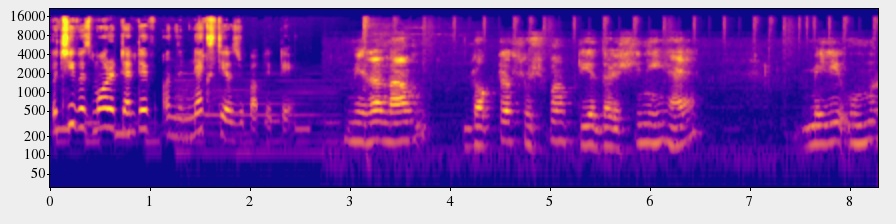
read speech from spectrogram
but she was more attentive on the next year's Republic Day. मेरा नाम डॉक्टर सुषमा प्रियदर्शिनी है मेरी उम्र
